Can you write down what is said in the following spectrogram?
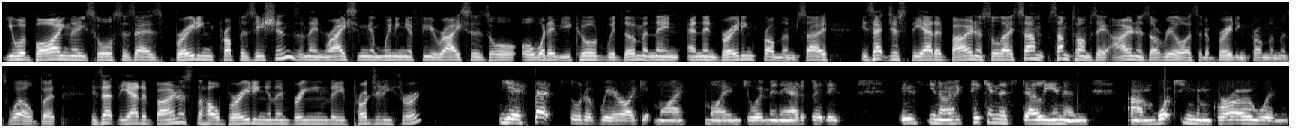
you were buying these horses as breeding propositions and then racing them, winning a few races or, or whatever you could with them, and then and then breeding from them. So is that just the added bonus? Although some sometimes their owners, I realise, that are breeding from them as well. But is that the added bonus, the whole breeding and then bringing the progeny through? Yes, that's sort of where I get my my enjoyment out of it is is you know picking a stallion and um, watching them grow and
